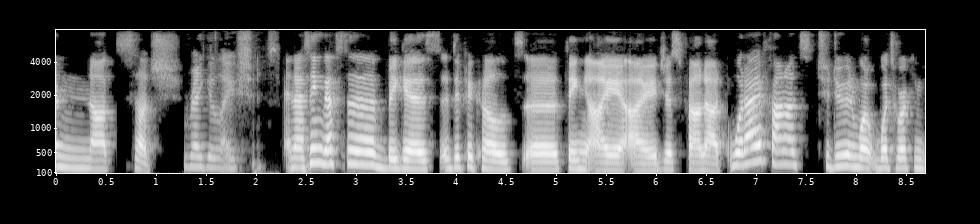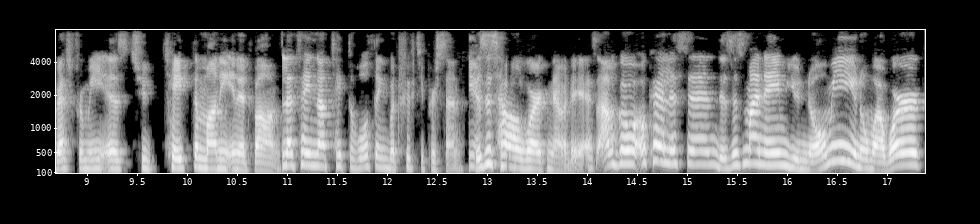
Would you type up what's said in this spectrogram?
they're not such Regulations. And I think that's the biggest uh, difficult uh, thing I, I just found out. What I found out to do and what, what's working best for me is to take the money in advance. Let's say not take the whole thing, but 50%. Yeah. This is how I work nowadays. I'll go, okay, listen, this is my name. You know me. You know my work.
